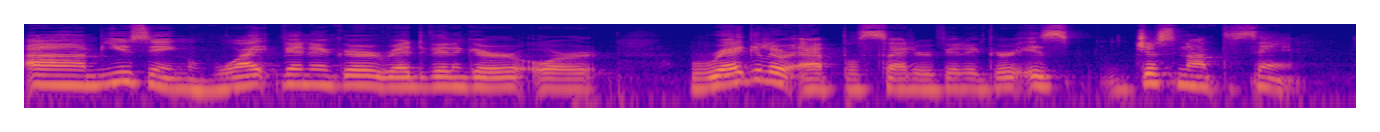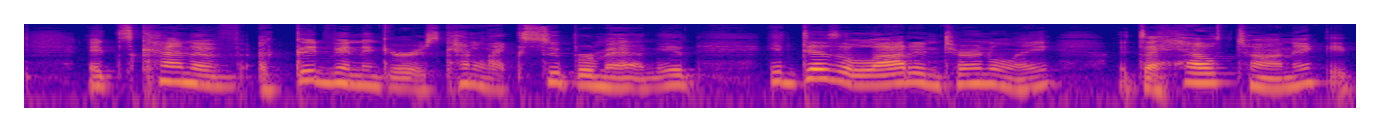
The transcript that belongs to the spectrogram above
Um, using white vinegar, red vinegar, or regular apple cider vinegar is just not the same. It's kind of a good vinegar is kind of like Superman. It it does a lot internally. It's a health tonic,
